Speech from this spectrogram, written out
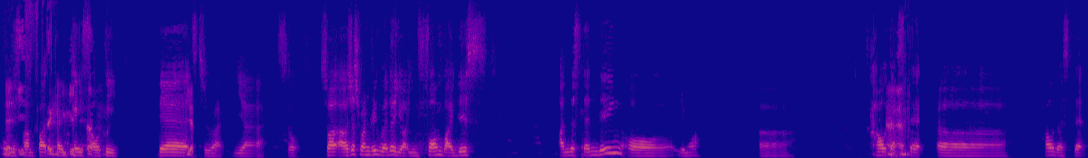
only That some parts can taste salty. That's right. Yeah. So so I I was just wondering whether you're informed by this understanding or you know uh, how does And- that uh, how does that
